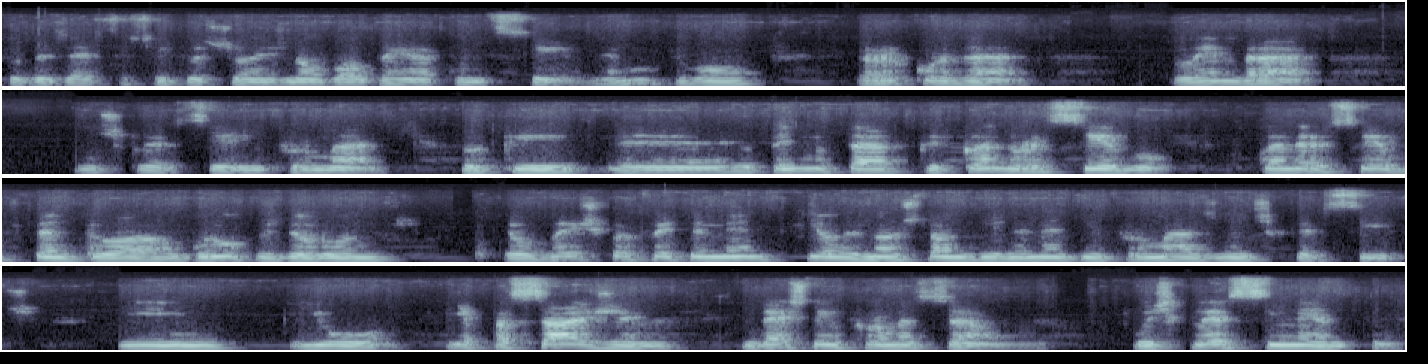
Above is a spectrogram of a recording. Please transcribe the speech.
todas estas situações não voltem a acontecer. É muito bom recordar, lembrar, esclarecer, informar, porque eh, eu tenho notado que quando recebo quando recebo portanto grupos de alunos eu vejo perfeitamente que eles não estão devidamente informados nem esclarecidos e, e, o, e a passagem desta informação o esclarecimento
